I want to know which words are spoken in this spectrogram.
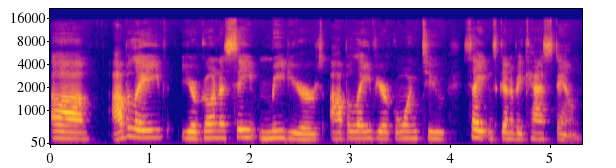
uh, I believe you're going to see meteors. I believe you're going to, Satan's going to be cast down.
